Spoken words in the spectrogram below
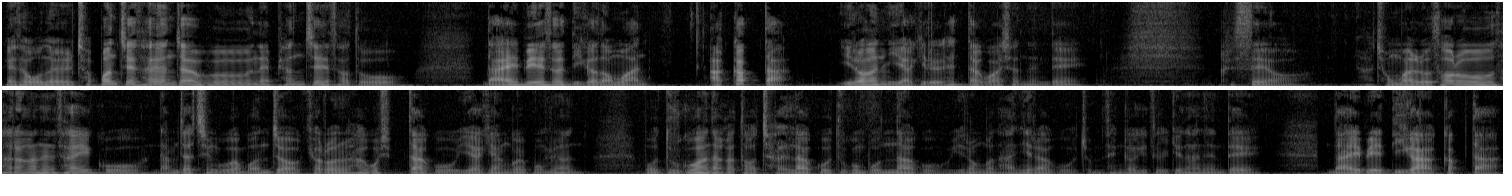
그래서 오늘 첫 번째 사연자분의 편지에서도 나에 비해서 네가 너무 안, 아깝다. 이런 이야기를 했다고 하셨는데 글쎄요. 아, 정말로 서로 사랑하는 사이고 남자친구가 먼저 결혼을 하고 싶다고 이야기한 걸 보면 뭐 누구 하나가 더 잘나고 누구 못나고 이런 건 아니라고 좀 생각이 들긴 하는데 나에 비해 네가 아깝다.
